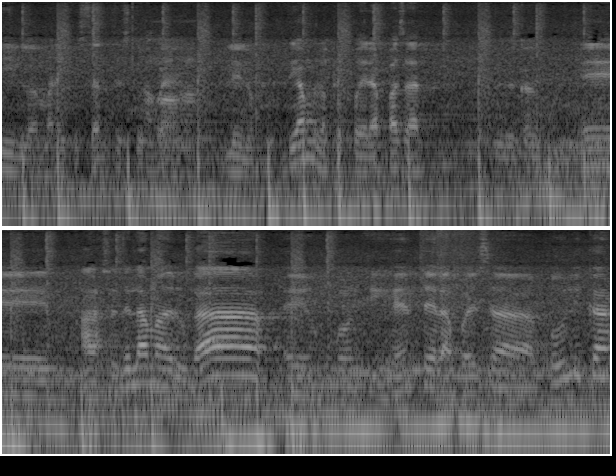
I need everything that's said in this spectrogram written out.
y los manifestantes que pueden, digamos lo que podría pasar. Eh, a las 6 de la madrugada, eh, un contingente de la fuerza pública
